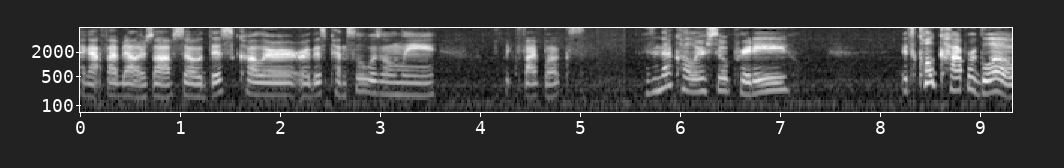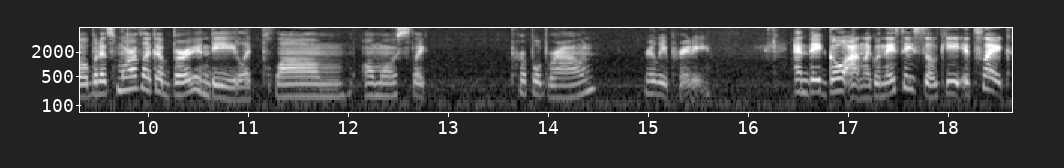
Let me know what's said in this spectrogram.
I got $5 off. So this color or this pencil was only like five bucks. Isn't that color so pretty? It's called Copper Glow, but it's more of like a burgundy, like plum, almost like purple brown. Really pretty. And they go on, like when they say silky, it's like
